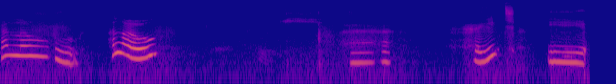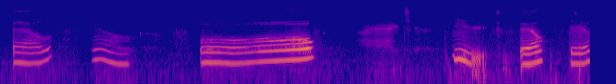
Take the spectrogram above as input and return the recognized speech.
Hello Hello H E L L O E L L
